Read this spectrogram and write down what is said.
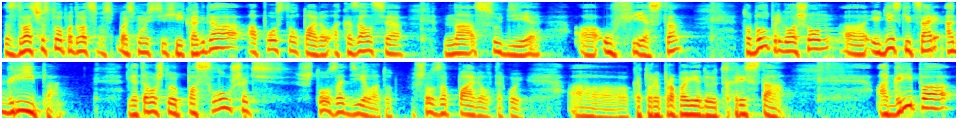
с 26 по 28 стихи. Когда апостол Павел оказался на суде а, у Феста, то был приглашен э, иудейский царь Агриппа для того, чтобы послушать, что за дело тут, что за Павел такой, э, который проповедует Христа. Агриппа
